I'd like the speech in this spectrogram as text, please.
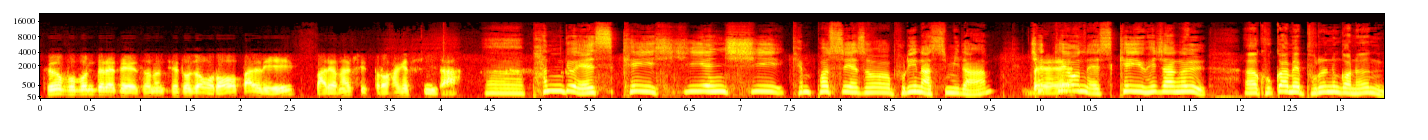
그 부분들에 대해서는 제도적으로 빨리 마련할 수 있도록 하겠습니다. 어, 판교 SK CNC 캠퍼스에서 불이 났습니다. 네. 최태원 SK 회장을 어, 국감에 부르는 거는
